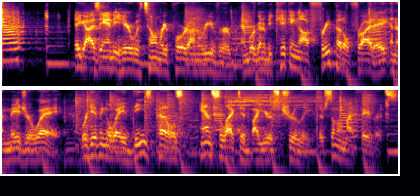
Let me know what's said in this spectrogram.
Hey guys, Andy here with Tone Report on Reverb, and we're going to be kicking off Free Pedal Friday in a major way. We're giving away these pedals hand selected by yours truly. They're some of my favorites.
